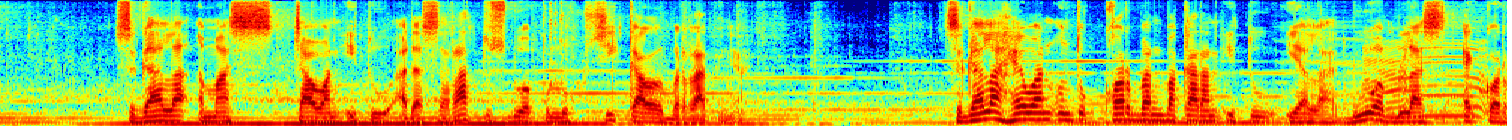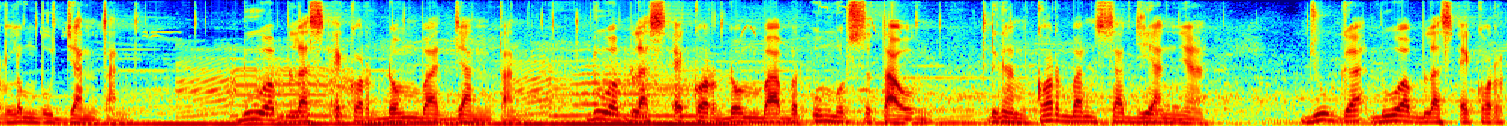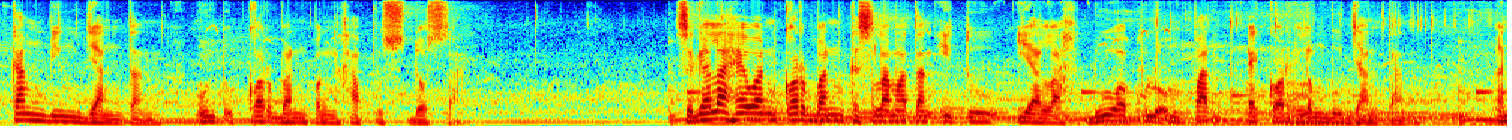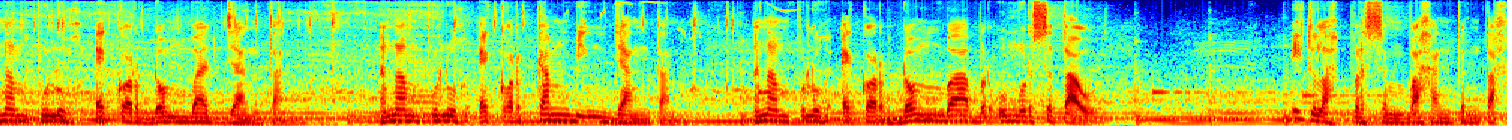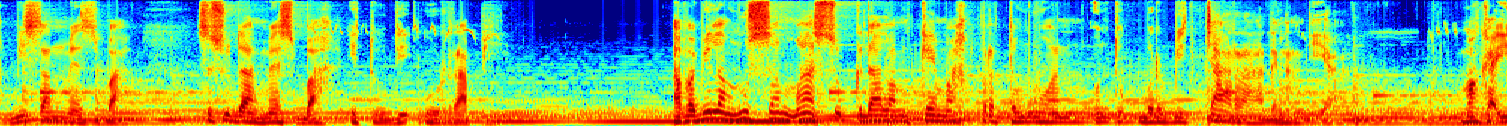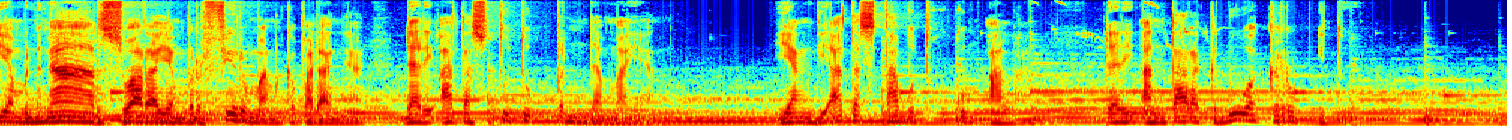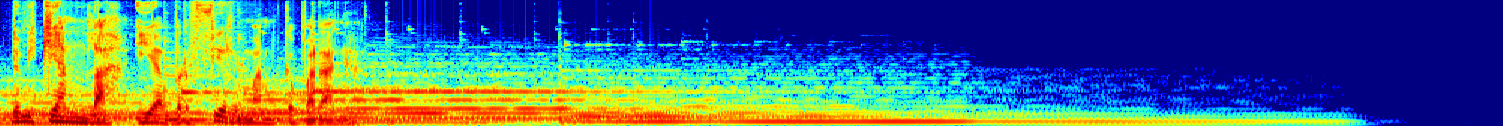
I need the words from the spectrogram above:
Segala emas cawan itu ada 120 sikal beratnya. Segala hewan untuk korban bakaran itu ialah 12 ekor lembu jantan, 12 ekor domba jantan, 12 ekor domba berumur setahun dengan korban sajiannya, juga 12 ekor kambing jantan untuk korban penghapus dosa. Segala hewan korban keselamatan itu ialah 24 ekor lembu jantan, 60 ekor domba jantan, 60 ekor kambing jantan, 60 ekor domba berumur setahun. Itulah persembahan pentahbisan mezbah sesudah mezbah itu diurapi. Apabila Musa masuk ke dalam kemah pertemuan untuk berbicara dengan dia, maka ia mendengar suara yang berfirman kepadanya dari atas tutup pendamaian, yang di atas tabut hukum Allah dari antara kedua kerup itu. Demikianlah ia berfirman kepadanya,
